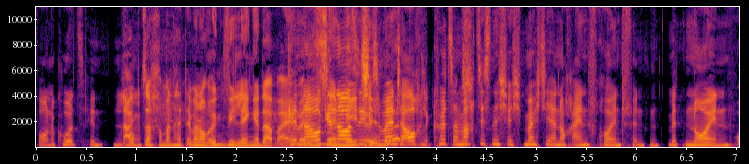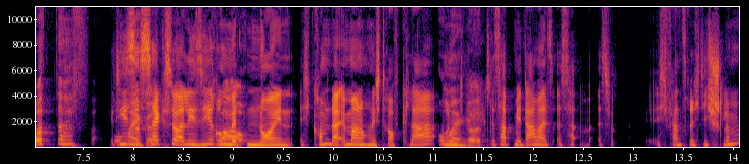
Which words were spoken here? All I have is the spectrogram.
Vorne kurz, hinten lang. Hauptsache, man hat immer noch irgendwie Länge dabei. genau, genau. Ja ein sie, Mädchen, sie ne? meinte auch, kürzer macht sie es nicht. Ich möchte ja noch einen Freund finden. Mit neun. What the f oh Diese. Sexualisierung Wow. mit neun. Ich komme da immer noch nicht drauf klar. Oh und mein Gott. das hat mir damals, es, es, ich fand es richtig schlimm.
